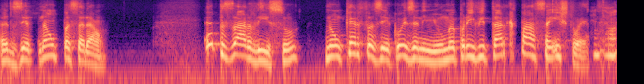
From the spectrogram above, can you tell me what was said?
a dizer não passarão, apesar disso, não quer fazer coisa nenhuma para evitar que passem, isto é. Então,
